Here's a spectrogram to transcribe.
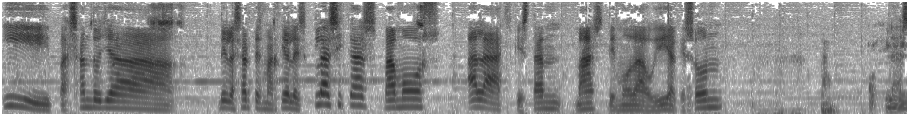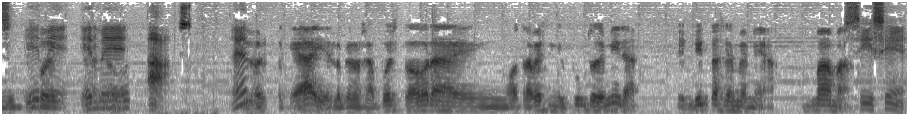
Y pasando ya de las artes marciales clásicas, vamos a las que están más de moda hoy día, que son las MMA. ¿Eh? Es lo que hay, es lo que nos ha puesto ahora en otra vez en el punto de mira. Benditas MMA. Mama. Sí, sí.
